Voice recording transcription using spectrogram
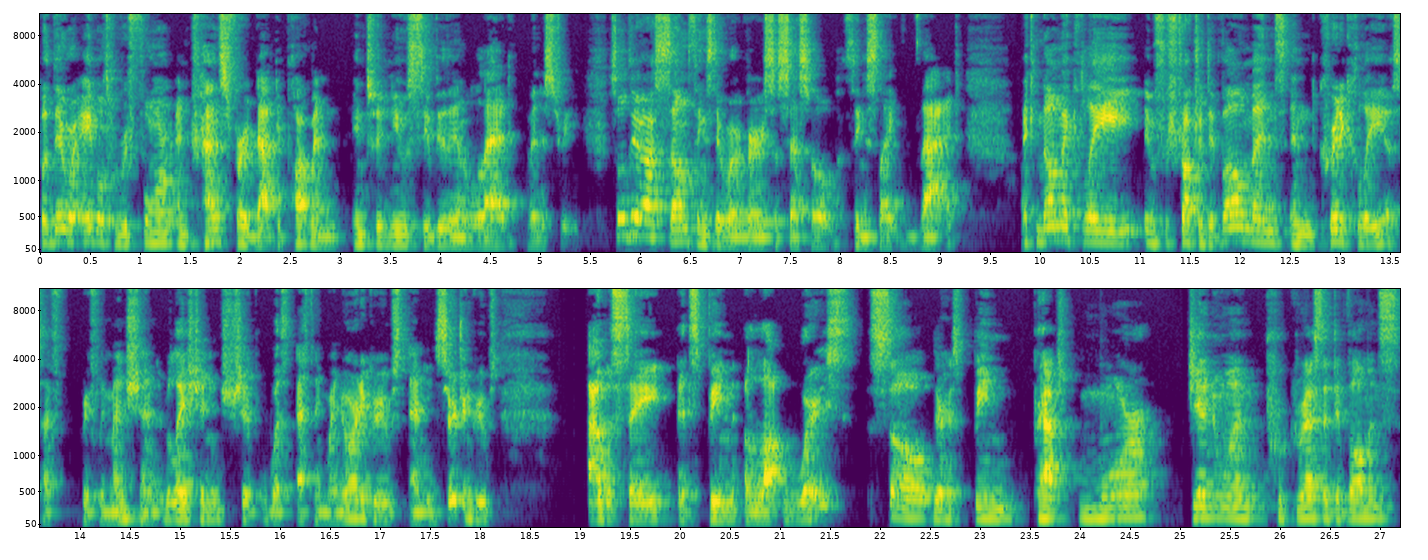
But they were able to reform and transfer that department into a new civilian led ministry. So there are some things that were very successful, things like that. Economically, infrastructure development, and critically, as I've briefly mentioned, relationship with ethnic minority groups and insurgent groups, I would say it's been a lot worse so there has been perhaps more genuine progressive developments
